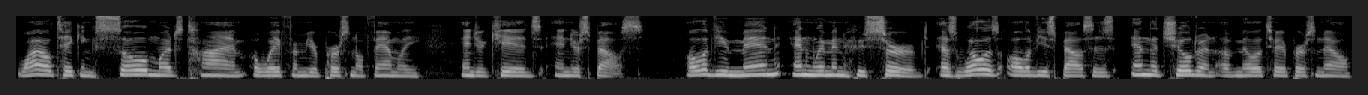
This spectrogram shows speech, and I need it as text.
while taking so much time away from your personal family and your kids and your spouse all of you men and women who served, as well as all of you spouses and the children of military personnel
